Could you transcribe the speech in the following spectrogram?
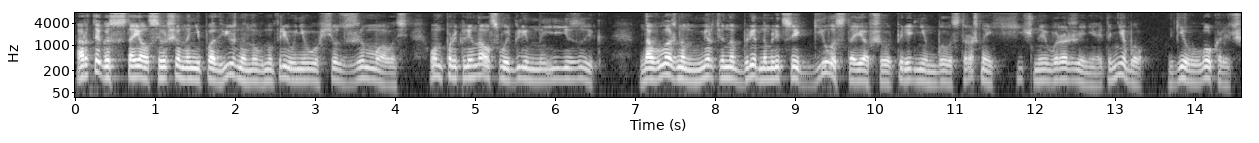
Артега стоял совершенно неподвижно, но внутри у него все сжималось. Он проклинал свой длинный язык. На влажном, мертвенно-бледном лице Гила, стоявшего перед ним, было страшное хищное выражение. Это не был Гил Локридж.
